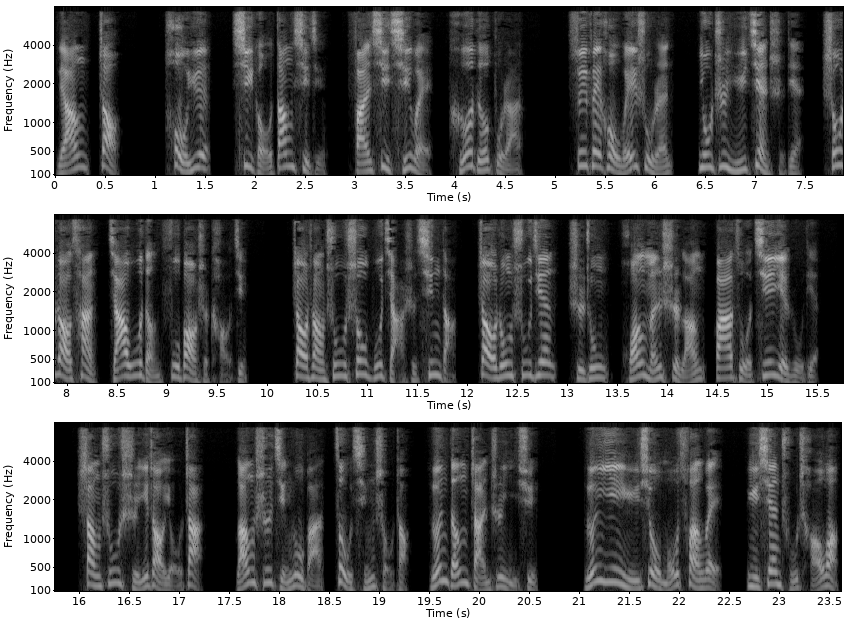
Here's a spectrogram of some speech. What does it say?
梁赵。”后曰：“细狗当细颈，反系其尾，何得不然？”虽废后为庶人，忧之于见始殿，收赵粲、贾武等副报事考进。赵尚书收捕贾氏亲党，赵中书监侍中、黄门侍郎八座皆夜入殿。尚书使一诏有诈，郎使景禄板奏请守诏，伦等斩之以训。伦因与秀谋篡位，欲先除朝望，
